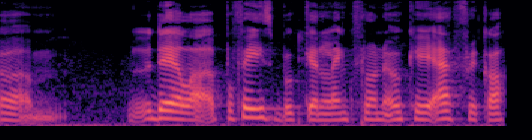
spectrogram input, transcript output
um, delat på Facebook en länk från OK Africa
